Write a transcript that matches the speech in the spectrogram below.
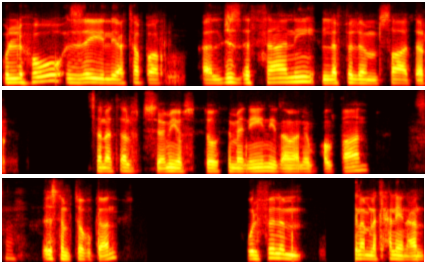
واللي هو زي اللي يعتبر الجزء الثاني لفيلم صادر سنة 1986 إذا ماني غلطان. صح. اسم توب جن والفيلم أتكلم لك حاليا عن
